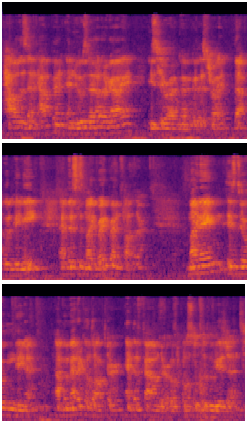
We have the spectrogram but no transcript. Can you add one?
how does that happen and who's that other guy? You see where I'm going with this, right? That would be me, and this is my great-grandfather. My name is Diogo Medina. I'm a medical doctor and the founder of Consulta do Viajante.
